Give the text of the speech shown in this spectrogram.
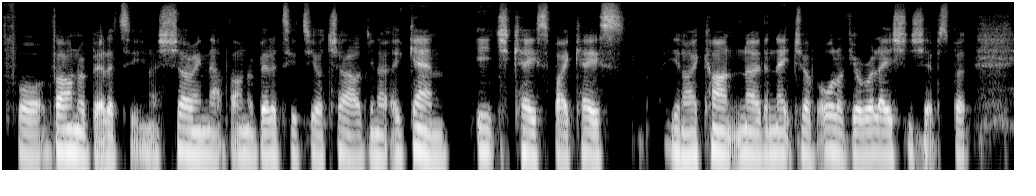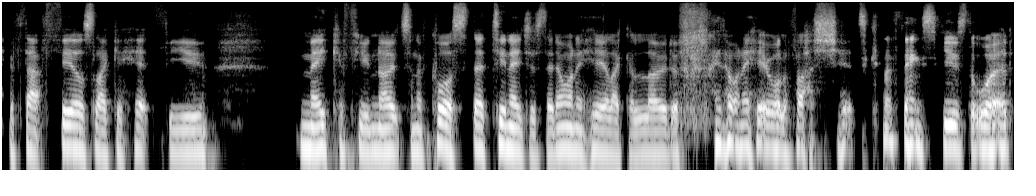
for vulnerability you know showing that vulnerability to your child. You know again each case by case you know i can't know the nature of all of your relationships but if that feels like a hit for you make a few notes and of course they're teenagers they don't want to hear like a load of they don't want to hear all of our shit kind of thing excuse the word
